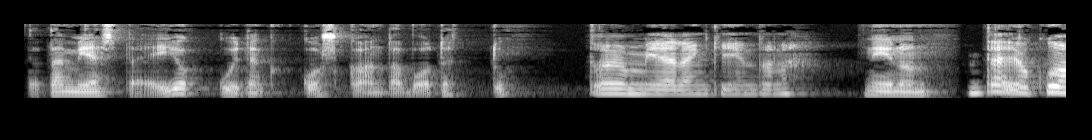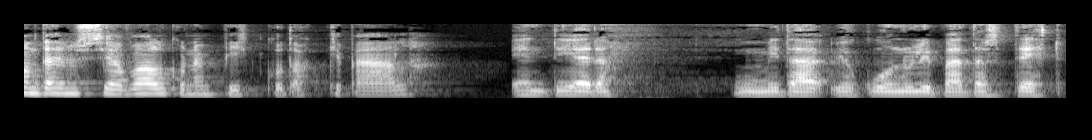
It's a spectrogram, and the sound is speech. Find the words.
Tätä miestä ei ole kuitenkaan koskaan tavoitettu. Toi on mielenkiintoinen. Niin on. Mitä joku on tehnyt siellä valkoinen pikkutakki päällä? En tiedä, mitä joku on ylipäätänsä tehty,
